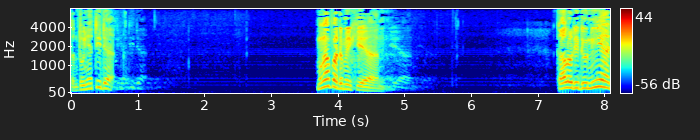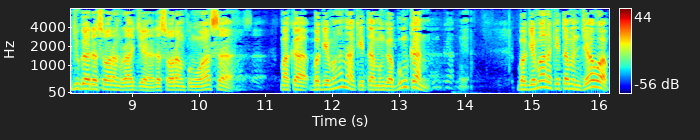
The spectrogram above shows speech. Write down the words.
Tentunya tidak. Mengapa demikian? Kalau di dunia juga ada seorang raja, ada seorang penguasa, maka bagaimana kita menggabungkan? Bagaimana kita menjawab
